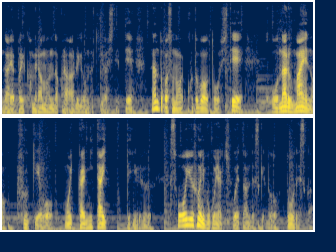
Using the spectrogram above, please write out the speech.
がやっぱりカメラマンだからあるような気がしててなんとかその言葉を通してこうなる前の風景をもう一回見たいっていうそういう風に僕には聞こえたんですけどどうですか？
